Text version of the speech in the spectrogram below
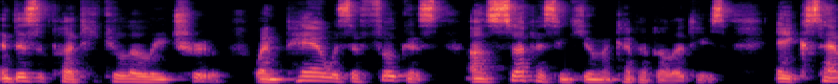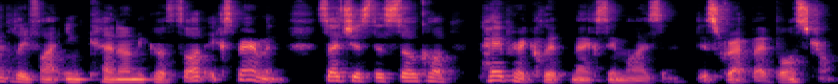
And this is particularly true when paired with a focus on surpassing human capabilities, exemplified in canonical thought experiments such as the so-called paperclip maximizer described by Bostrom.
